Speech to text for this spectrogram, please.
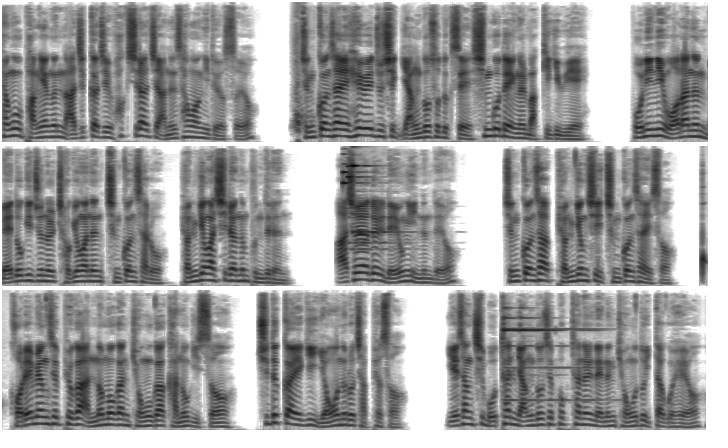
향후 방향은 아직까지 확실하지 않은 상황이 되었어요. 증권사의 해외 주식 양도소득세 신고 대행을 맡기기 위해 본인이 원하는 매도 기준을 적용하는 증권사로 변경하시려는 분들은 아셔야 될 내용이 있는데요. 증권사 변경 시 증권사에서 거래 명세표가 안 넘어간 경우가 간혹 있어 취득가액이 영원으로 잡혀서 예상치 못한 양도세 폭탄을 내는 경우도 있다고 해요.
